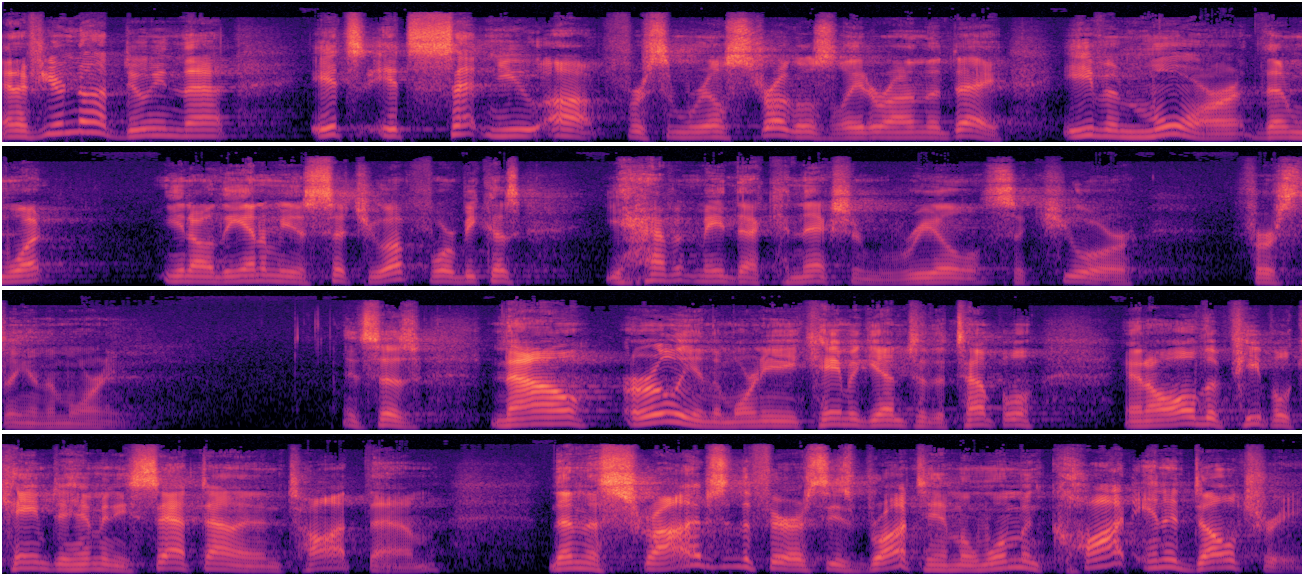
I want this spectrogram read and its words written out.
And if you're not doing that, it's, it's setting you up for some real struggles later on in the day, even more than what you know the enemy has set you up for because you haven't made that connection real secure first thing in the morning. It says, Now early in the morning, he came again to the temple, and all the people came to him, and he sat down and taught them. Then the scribes and the Pharisees brought to him a woman caught in adultery.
